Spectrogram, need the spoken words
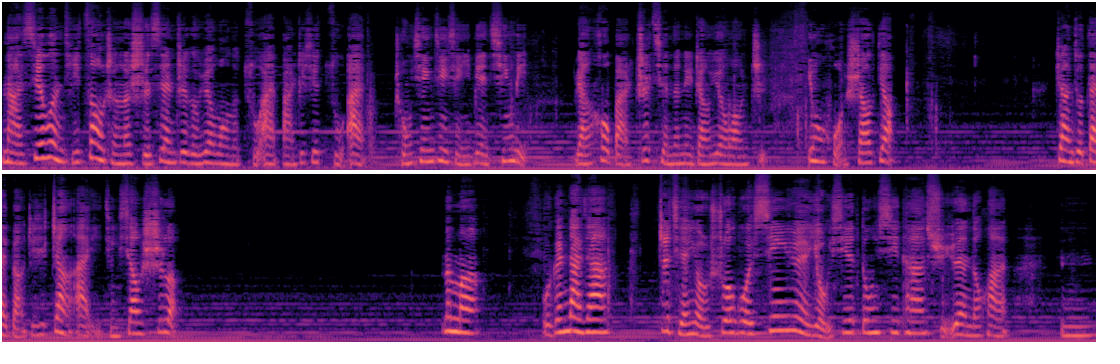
哪些问题造成了实现这个愿望的阻碍？把这些阻碍重新进行一遍清理，然后把之前的那张愿望纸用火烧掉，这样就代表这些障碍已经消失了。那么，我跟大家之前有说过，新月有些东西它许愿的话，嗯，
